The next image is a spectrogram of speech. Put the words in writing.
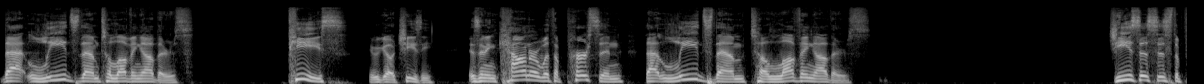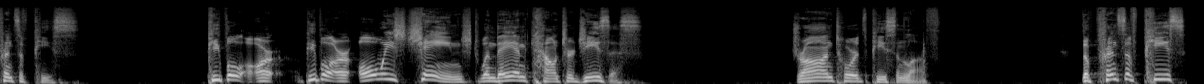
that leads them to loving others. Peace, here we go, cheesy, is an encounter with a person that leads them to loving others. Jesus is the Prince of Peace. People are, people are always changed when they encounter Jesus drawn towards peace and love. The Prince of Peace,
